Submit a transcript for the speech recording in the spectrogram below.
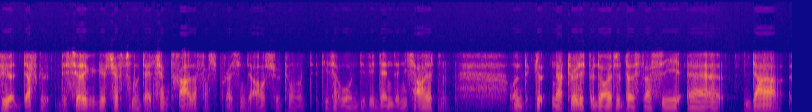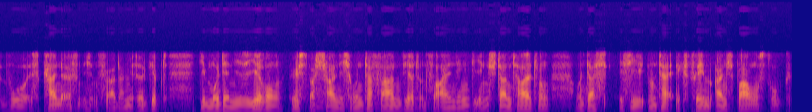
für das bisherige Geschäftsmodell zentrale Versprechen der Ausschüttung dieser hohen Dividende nicht halten. Und natürlich bedeutet das, dass sie äh, da, wo es keine öffentlichen Fördermittel gibt, die Modernisierung höchstwahrscheinlich runterfahren wird und vor allen Dingen die Instandhaltung und dass sie unter extremem Einsparungsdruck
